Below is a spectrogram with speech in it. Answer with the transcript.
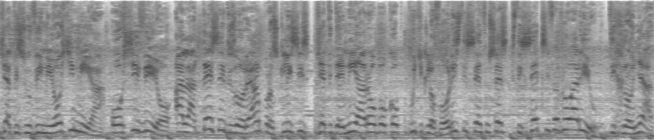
Γιατί σου δίνει όχι μία, όχι δύο, αλλά τέσσερις δωρεάν προσκλήσεις για την ταινία Robocop που κυκλοφορεί στις αίθουσες στις 6 Φεβρουαρίου. Τη χρονιά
